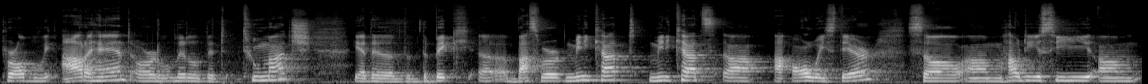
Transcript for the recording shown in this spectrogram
probably out of hand or a little bit too much. Yeah, the the, the big uh, buzzword mini cut mini cuts uh, are always there. So um, how do you see um,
